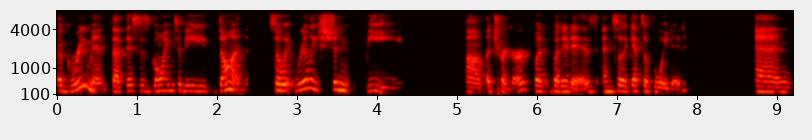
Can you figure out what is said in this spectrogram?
agreement that this is going to be done. So it really shouldn't be um, a trigger, but but it is, and so it gets avoided. And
